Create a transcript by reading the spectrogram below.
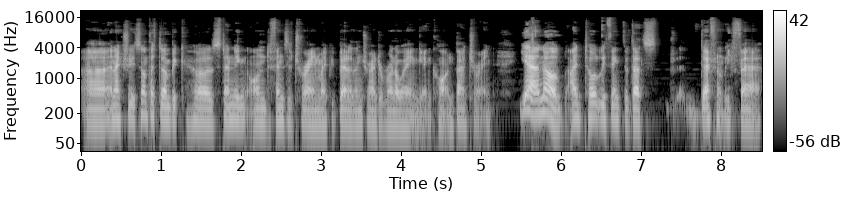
Uh, and actually, it's not that dumb because standing on defensive terrain might be better than trying to run away and getting caught in bad terrain. Yeah, no, I totally think that that's definitely fair.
